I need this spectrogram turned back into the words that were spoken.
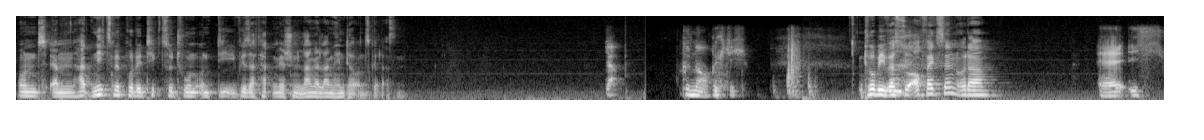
und ähm, hat nichts mit Politik zu tun und die, wie gesagt, hatten wir schon lange, lange hinter uns gelassen. Ja, genau, richtig. Tobi, wirst du auch wechseln oder? Äh, ich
